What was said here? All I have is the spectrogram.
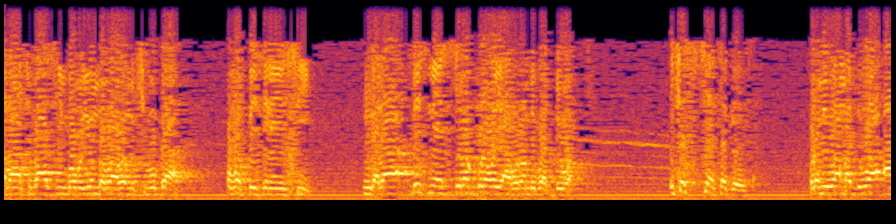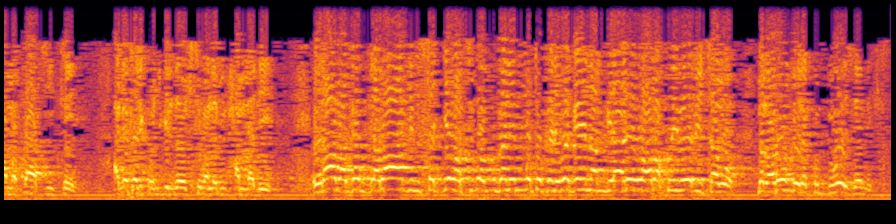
abantu bazimba obuyumba bwabwe mu kibuga obwa bizinensi nga bizinensi gyebagulawo ya bulombi bwa dduwa ekyo si kyentegeeza bulombi bwamaduwa amakatiike agatali ku njigiriza yekitiibwa nabi muhammadi era abagagga bangi musajja wati bavuga nemmotoka ne bagenda mu byalo ewo abakubi b'ebitabo babalombere ku dduwa ez'emikisa.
